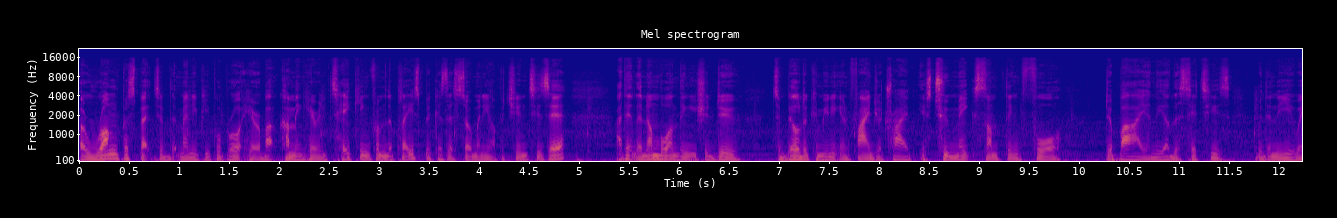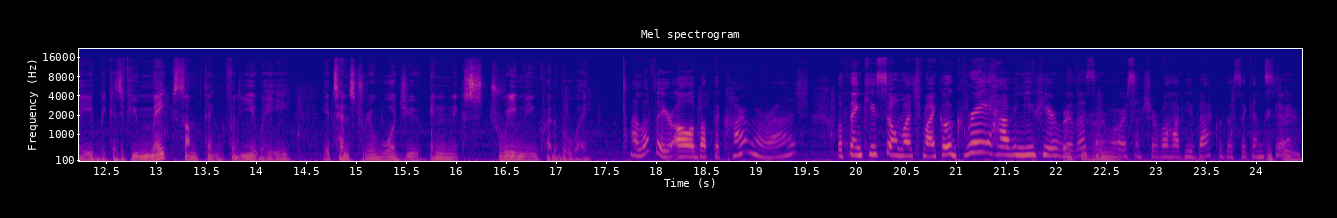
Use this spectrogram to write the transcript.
a wrong perspective that many people brought here about coming here and taking from the place because there's so many opportunities here. I think the number one thing you should do to build a community and find your tribe is to make something for Dubai and the other cities within the UAE because if you make something for the UAE, it tends to reward you in an extremely incredible way. I love that you're all about the car, Raj. Well, thank you so much, Michael. Great having you here Thank with you us. And of course, much. I'm sure we'll have you back with us again Thank soon. you.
